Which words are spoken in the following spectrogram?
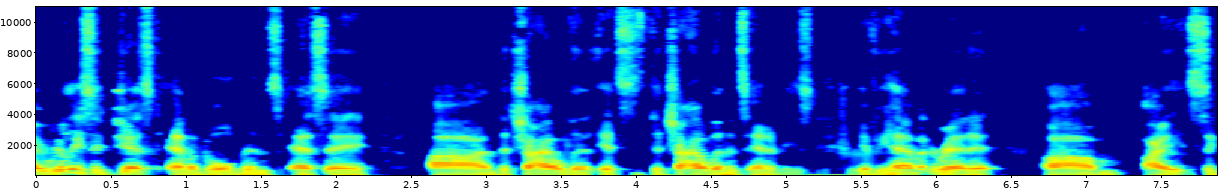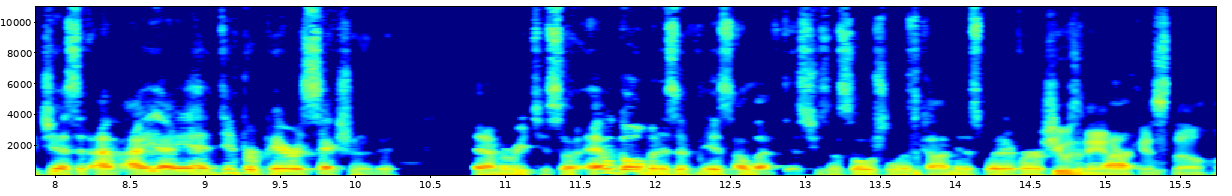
I really suggest Emma Goldman's essay on the child. It's the child and its enemies. Sure. If you haven't read it, um, I suggest it. I, I, I had- did prepare a section of it that I'm gonna read to. you. So Emma Goldman is a is a leftist. She's a socialist, communist, whatever She was an anarchist, though.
